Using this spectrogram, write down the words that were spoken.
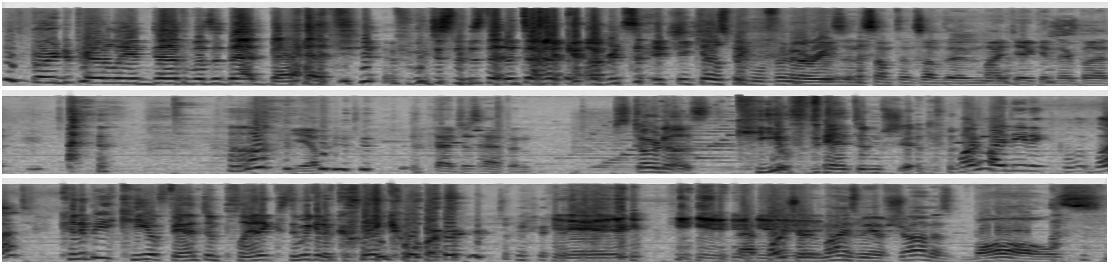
His burden apparently in death wasn't that bad. we just missed that entire conversation. He kills people for no reason, something, something, my dick in their butt. Huh? Yep. That just happened. Stardust, key of Phantom ship. Why do I need it? What? Can it be key of Phantom Planet? Because then we get a Crankor. That portrait reminds me of Shana's balls.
